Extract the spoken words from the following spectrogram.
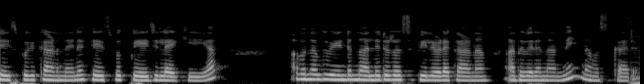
ഫേസ്ബുക്കിൽ കാണുന്നതിന് ഫേസ്ബുക്ക് പേജ് ലൈക്ക് ചെയ്യുക. അപ്പോൾ നമുക്ക് വീണ്ടും നല്ലൊരു റെസിപ്പിയിലൂടെ കാണാം. അതുവരെ നന്ദി നമസ്കാരം.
